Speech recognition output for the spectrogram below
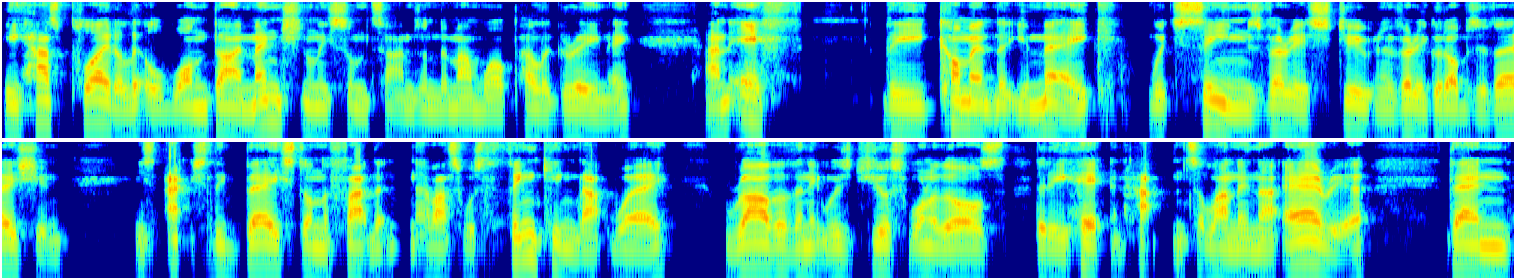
he has played a little one-dimensionally sometimes under Manuel Pellegrini. And if the comment that you make which seems very astute and a very good observation, is actually based on the fact that Navas was thinking that way rather than it was just one of those that he hit and happened to land in that area, then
